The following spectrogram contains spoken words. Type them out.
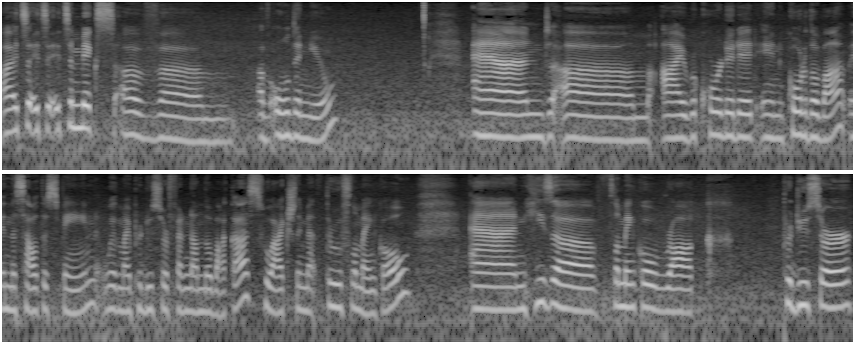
uh, it's it's it's a mix of um, of old and new. And um, I recorded it in Cordoba, in the south of Spain, with my producer Fernando Vacas, who I actually met through flamenco. And he's a flamenco rock producer,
